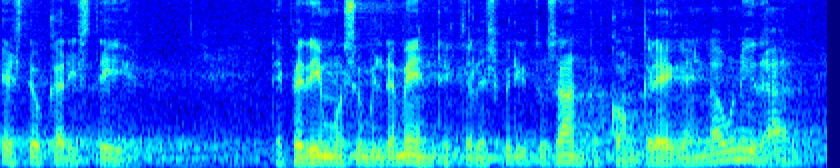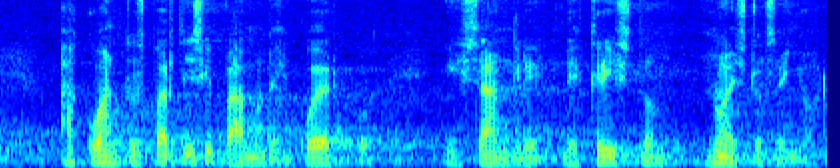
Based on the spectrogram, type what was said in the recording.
esta Eucaristía. Te pedimos humildemente que el Espíritu Santo congregue en la unidad a cuantos participamos del cuerpo y sangre de Cristo nuestro Señor.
